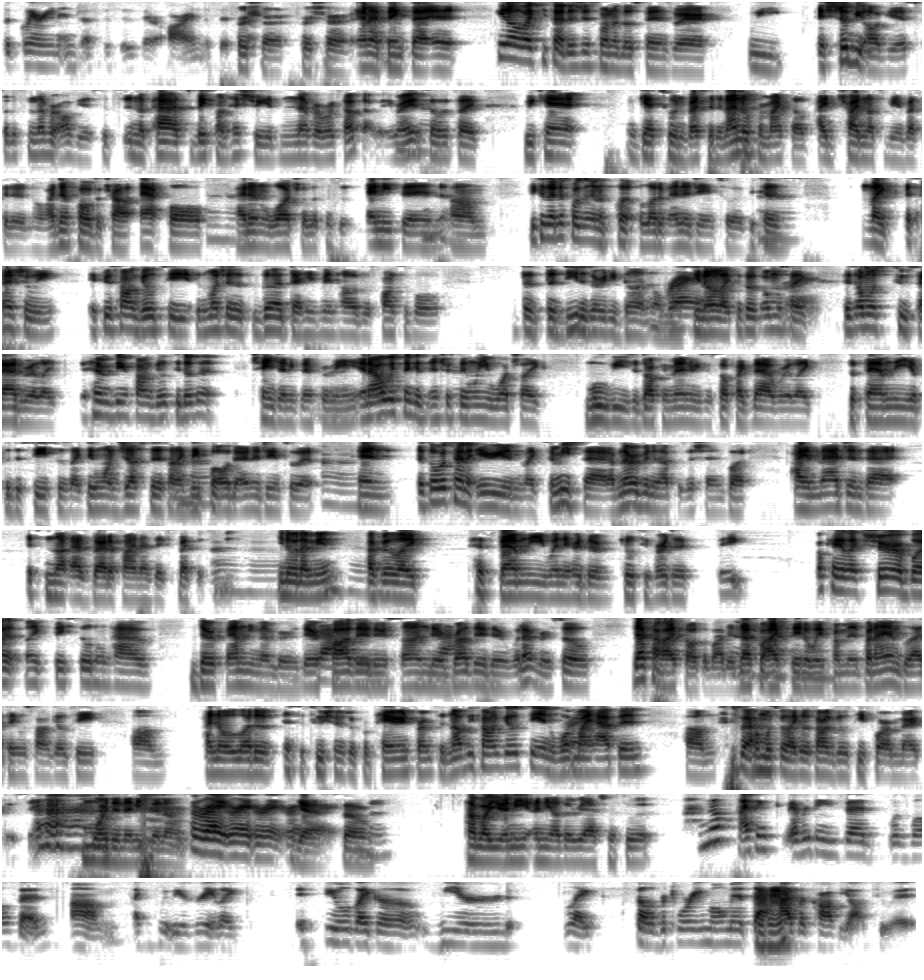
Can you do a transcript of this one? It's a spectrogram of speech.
the glaring injustices there are in the system. For sure, for sure. And I think that it, you know, like you said, it's just one of those things where we it should be obvious, but it's never obvious. It's in the past, based on history, it never works out that way, right? Mm-hmm. So it's like we can't get too invested. And I know for myself, I tried not to be invested in it all. I didn't follow the trial at all. Mm-hmm. I didn't watch or listen to anything mm-hmm. um, because I just wasn't going to put a lot of energy into it. Because, mm-hmm. like, essentially, if he's found guilty, as much as it's good that he's being held responsible, the the deed is already done almost. Right. You know, like because it's almost right. like it's almost too sad. Where like him being found guilty doesn't change anything for me. And I always think it's interesting when you watch like movies or documentaries and stuff like that, where like the family of the deceased is like they want justice and like mm-hmm. they put all their energy into it, mm-hmm. and it's always kind of eerie and like to me sad. I've never been in that position, but I imagine that it's not as gratifying as they expect it to be. Mm-hmm. You know what I mean? I feel like his family when they heard the guilty verdict, they okay, like sure, but like they still don't have their family member, their exactly. father, their son, their exactly. brother, their whatever. So that's how I felt about it. That's why I stayed away mm-hmm. from it. But I am glad that he was found guilty. Um, I know a lot of institutions were preparing for him to not be found guilty and what right. might happen. Um, so I almost feel like he was found guilty for America's sake more than anything else. Right, right, right, right. Yeah. Right. So, mm-hmm. how about you? Any any other reactions to it? No, I think everything you said was well said. Um, I completely agree. Like it feels like a weird, like celebratory moment that mm-hmm. has a caveat to it.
